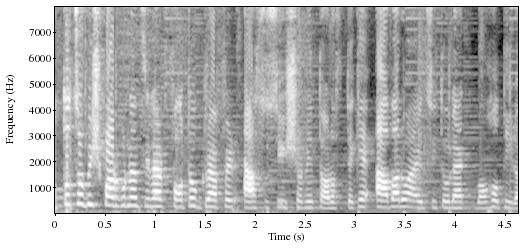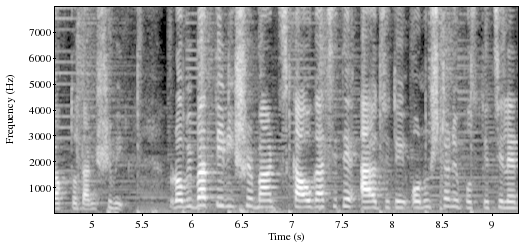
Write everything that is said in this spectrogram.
উত্তর চব্বিশ পরগনা জেলার ফটোগ্রাফার অ্যাসোসিয়েশনের তরফ থেকে আবারও আয়োজিত হল এক মহতি রক্তদান শিবির। রবিবার তিরিশে মার্চ কাউগাছিতে আয়োজিত এই অনুষ্ঠানে উপস্থিত ছিলেন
